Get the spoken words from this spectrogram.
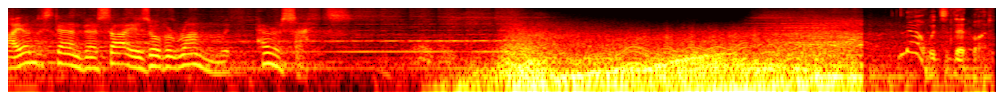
I understand Versailles is overrun with parasites. Now it's a dead body.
